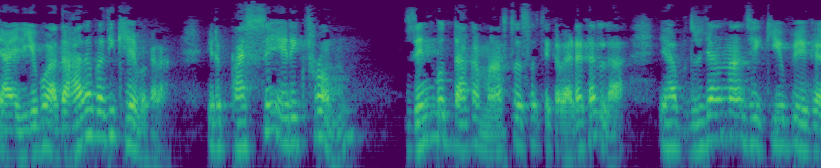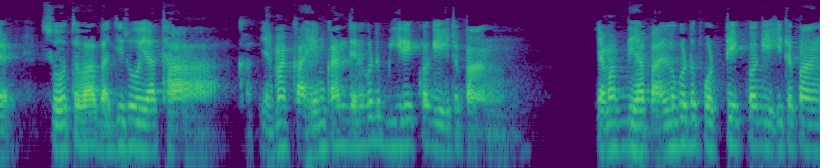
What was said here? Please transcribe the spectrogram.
එයා එළියපු අදහස ප්‍රතික්ෂේප කරා. ඊට පස්සේ එරික් ෆ්‍රොම් සෙන් බුද්ධක මාස්ටර්ස් එක්ක වැඩ කරලා එයා බුදුරජාණන් වහන්සේ කියපු එක සෝතවා බදිරෝ යථා යමක් අහෙන් කන් දෙනකොට බීරෙක් වගේ හිටපන් යමක් දිහා බලනකොට පොට්ටෙක් වගේ හිටපන්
